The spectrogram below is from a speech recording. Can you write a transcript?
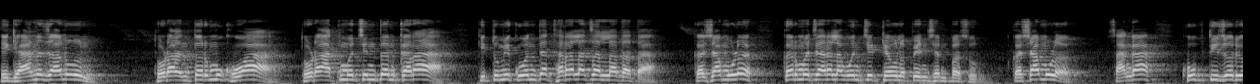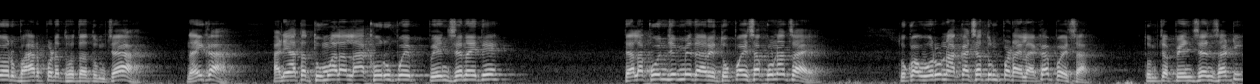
हे घ्या ना जाणून. थोडा अंतर्मुख व्हा थोडं आत्मचिंतन करा की तुम्ही कोणत्या थराला चाललात आता? कशामुळं कर्मचाऱ्याला वंचित ठेवलं पेन्शनपासून? कशामुळं? सांगा खूप तिजोरीवर भार पडत होता तुमच्या नाही का? आणि आता तुम्हाला लाखो रुपये पेन्शन आहे ते? त्याला कोण जिम्मेदार आहे? तो पैसा कोणाचा आहे? तो का वरून आकाशातून पडायला आहे का पैसा? तुमच्या पेन्शनसाठी?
